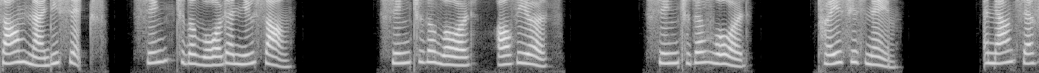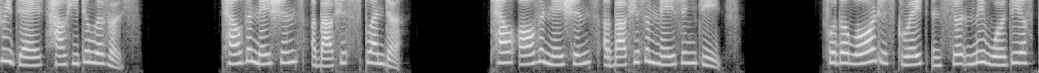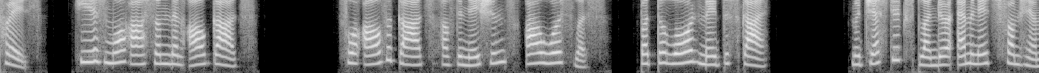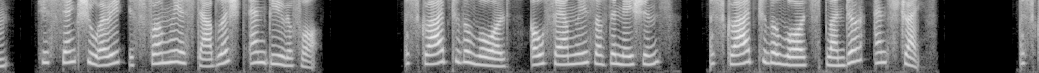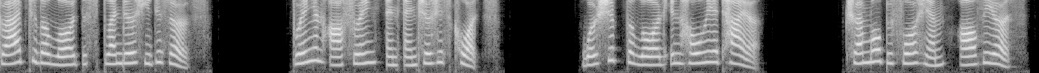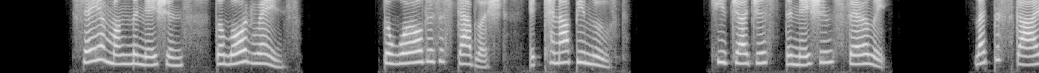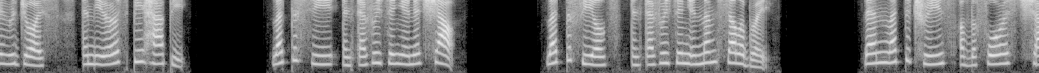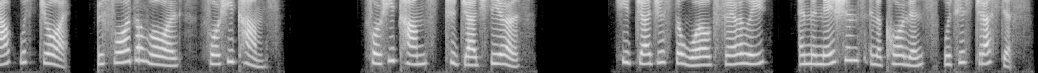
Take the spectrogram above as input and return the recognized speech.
Psalm 96. Sing to the Lord a new song. Sing to the Lord, all the earth. Sing to the Lord. Praise his name. Announce every day how he delivers. Tell the nations about his splendor. Tell all the nations about his amazing deeds. For the Lord is great and certainly worthy of praise. He is more awesome than all gods. For all the gods of the nations are worthless. But the Lord made the sky. Majestic splendor emanates from him. His sanctuary is firmly established and beautiful. Ascribe to the Lord, O families of the nations. Ascribe to the Lord splendor and strength. Ascribe to the Lord the splendor he deserves. Bring an offering and enter his courts. Worship the Lord in holy attire. Tremble before him, all the earth. Say among the nations, the Lord reigns. The world is established, it cannot be moved. He judges the nations fairly. Let the sky rejoice, and the earth be happy. Let the sea and everything in it shout. Let the fields and everything in them celebrate. Then let the trees of the forest shout with joy before the Lord, for he comes. For he comes to judge the earth. He judges the world fairly, and the nations in accordance with his justice.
